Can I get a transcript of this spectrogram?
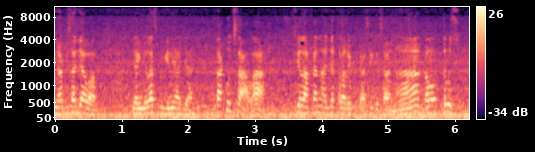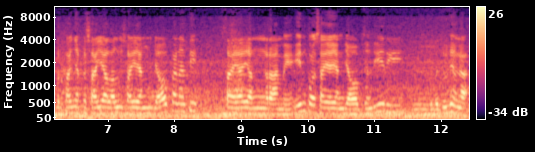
nggak bisa jawab yang jelas begini aja takut salah silahkan aja klarifikasi ke sana. Kalau terus bertanya ke saya lalu saya yang menjawab kan nanti saya yang ngeramein kok saya yang jawab sendiri. Sebetulnya nggak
